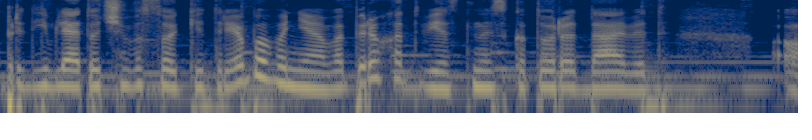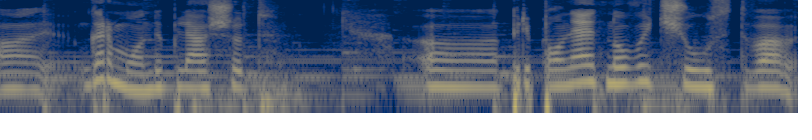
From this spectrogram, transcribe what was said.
предъявляет очень высокие требования. Во-первых, ответственность, которая давит, э, гормоны пляшут, э, переполняет новые чувства.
